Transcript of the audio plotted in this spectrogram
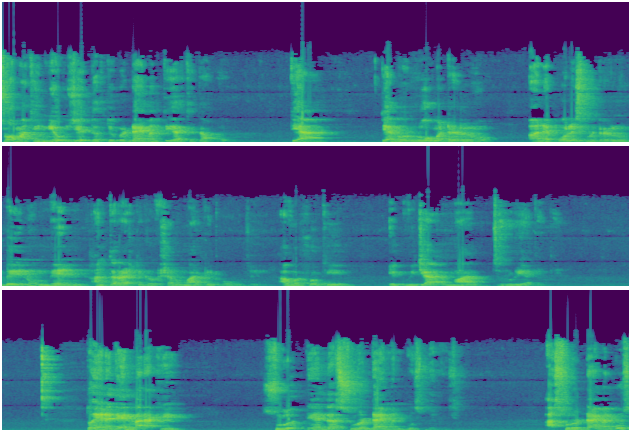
સોમાંથી નેવું જે ધરતી ઉપર ડાયમંડ તૈયાર થતા હોય, ત્યાં ત્યાંનું રો મટીરિયલનું અને પોલિશ મટીરિયલનું બેનું મેન આંતરરાષ્ટ્રીય કક્ષાનું માર્કેટ હોવું જોઈએ. આ વર્ષોથી એક વિચારમાં જરૂરિયાત હતી. તો એને ધ્યાનમાં રાખી સુરતની અંદર સુરત ડાયમંડ બુશ બન્યું છે. આ સુરત ડાયમંડ બુશ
